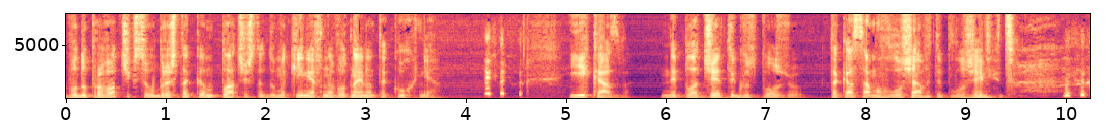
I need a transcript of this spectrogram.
водопроводчик се обръща към плачеща домакиня в наводнената кухня. И казва, не плачете, госпожо. Така само влушавате положението.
